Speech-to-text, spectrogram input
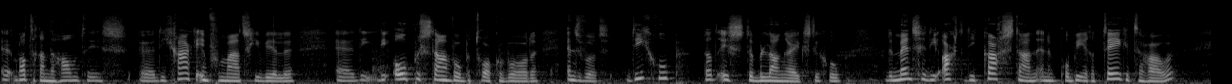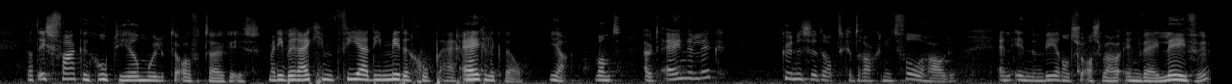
uh, wat er aan de hand is, uh, die graag informatie willen, uh, die, die openstaan voor betrokken worden, enzovoort. Die groep, dat is de belangrijkste groep. De mensen die achter die kar staan en hem proberen tegen te houden, dat is vaak een groep die heel moeilijk te overtuigen is. Maar die bereik je via die middengroep eigenlijk? Eigenlijk wel, ja. Want uiteindelijk kunnen ze dat gedrag niet volhouden. En in een wereld zoals waarin wij leven,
